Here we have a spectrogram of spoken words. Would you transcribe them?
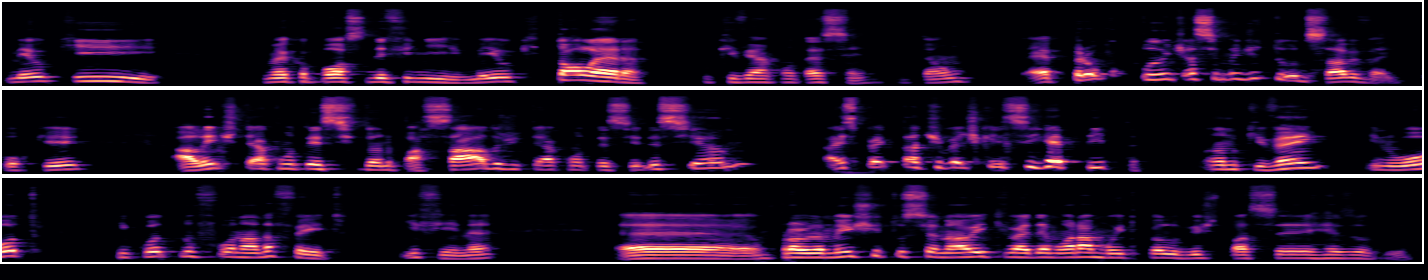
meio que como é que eu posso definir? Meio que tolera o que vem acontecendo. Então, é preocupante acima de tudo, sabe, velho? Porque além de ter acontecido ano passado, de ter acontecido esse ano, a expectativa é de que ele se repita ano que vem e no outro, enquanto não for nada feito. Enfim, né? É um problema institucional e que vai demorar muito, pelo visto, para ser resolvido.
